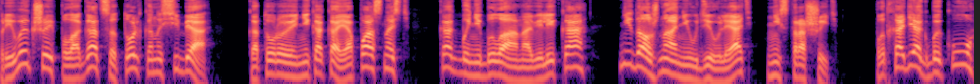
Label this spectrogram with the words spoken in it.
привыкшей полагаться только на себя, которую никакая опасность, как бы ни была она велика, не должна ни удивлять, ни страшить. Подходя к быку,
